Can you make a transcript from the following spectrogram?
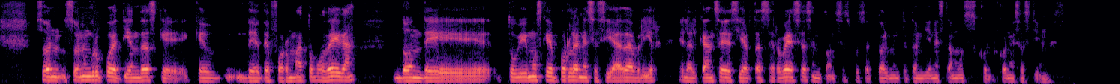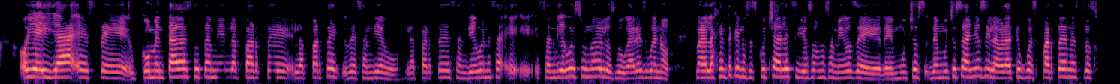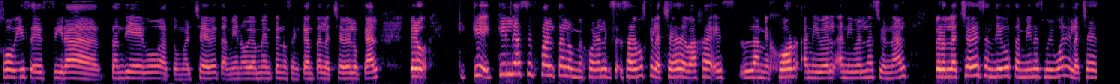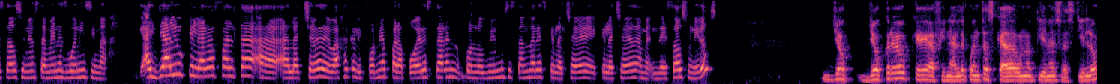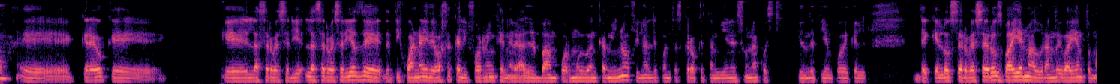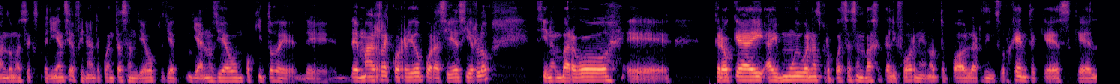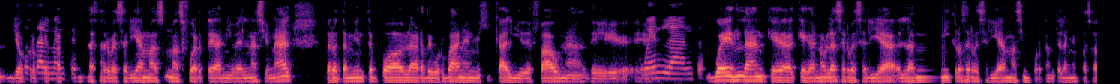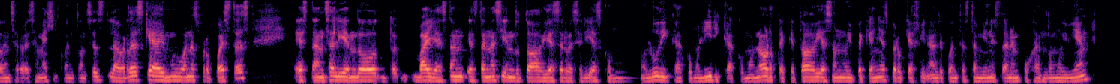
son, son un grupo de tiendas que, que de, de formato bodega, donde tuvimos que por la necesidad de abrir el alcance de ciertas cervezas, entonces pues actualmente también estamos con, esas tiendas. Oye, y ya este, comentabas tú también la parte, la parte de San Diego, la parte de San Diego, en esa, eh, eh, San Diego es uno de los lugares, bueno, para la gente que nos escucha, Alex y yo somos amigos de, muchos, de muchos años y la verdad que pues parte de nuestros hobbies es ir a San Diego a tomar cheve, también obviamente nos encanta la cheve local, pero ¿Qué, le hace falta a lo mejor, Alex? Sabemos que la cheve de Baja es la mejor a nivel, a nivel nacional, pero la cheve de San Diego también es muy buena y la cheve de Estados Unidos también es buenísima. ¿Hay algo que le haga falta a, la cheve de Baja California para poder estar con los mismos estándares que la cheve, que la de, Estados Unidos? Yo, yo creo que a final de cuentas cada uno tiene su estilo. Eh, creo que, que las cervecerías de, Tijuana y de Baja California en general van por muy buen camino. A final de cuentas, creo que también es una cuestión de tiempo de que, de que los cerveceros vayan madurando y vayan tomando más experiencia. A final de cuentas, San Diego pues ya, ya nos lleva un poquito de, de, más recorrido, por así decirlo. Sin embargo, eh, creo que hay, hay muy buenas propuestas en Baja California, ¿no? Te puedo hablar de Insurgente, que es que yo creo que la, la cervecería más, más fuerte a nivel nacional, pero también te puedo hablar de Urbana en Mexicali, de Fauna, de... Wendland. que, que, ganó la cervecería, la micro cervecería más importante el año pasado en Cerveza México. Entonces, la verdad es que hay muy buenas propuestas están saliendo, vaya, están, están haciendo todavía cervecerías como Lúdica, como Lírica, como Norte, que todavía son muy pequeñas, pero que a final de cuentas también están empujando muy bien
